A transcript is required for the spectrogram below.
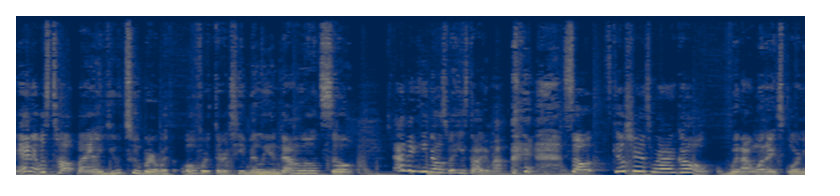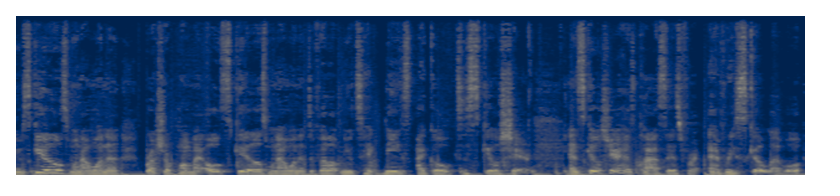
And it was taught by a YouTuber with over 13 million downloads, so I think he knows what he's talking about. so, Skillshare is where I go when I want to explore new skills, when I want to brush up on my old skills, when I want to develop new techniques, I go to Skillshare. And Skillshare has classes for every skill level.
